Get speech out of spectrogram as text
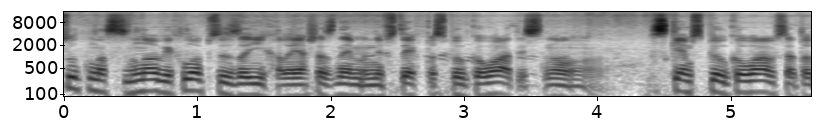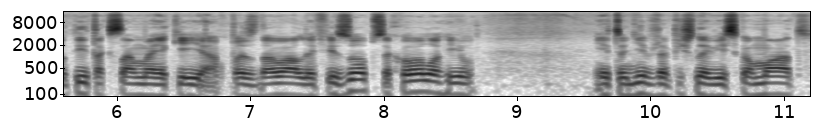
Тут у нас нові хлопці заїхали, я ще з ними не встиг поспілкуватись. Ну, з ким спілкувався, то ті так само, як і я. Поздавали фізо, психологів, і тоді вже пішли військомат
